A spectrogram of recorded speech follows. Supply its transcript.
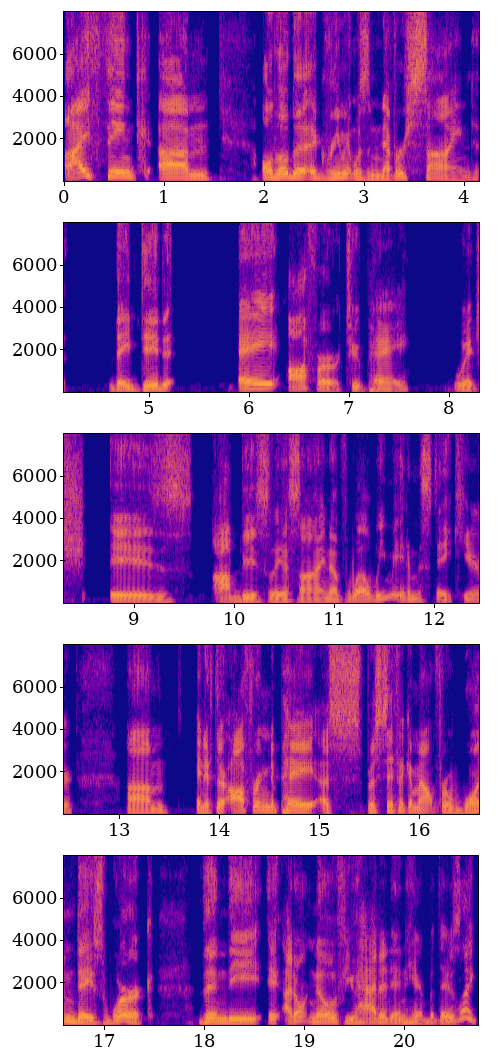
I think, um, although the agreement was never signed, they did a offer to pay, which is obviously a sign of well, we made a mistake here. Um, and if they're offering to pay a specific amount for one day's work, then the I don't know if you had it in here, but there's like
